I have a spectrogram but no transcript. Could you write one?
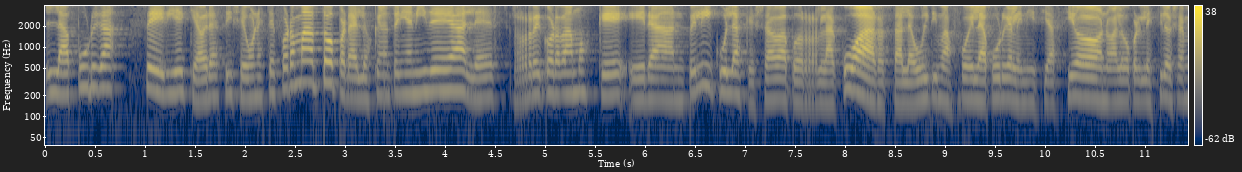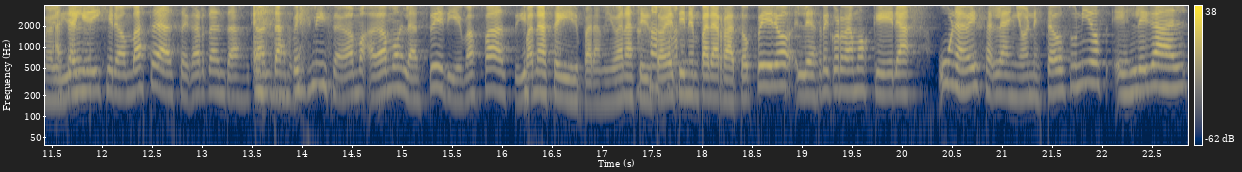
la Purga serie, que ahora sí llegó en este formato. Para los que no tenían idea, les recordamos que eran películas, que ya va por la cuarta. La última fue La Purga, la iniciación o algo por el estilo, ya me olvidé. Hasta que dijeron, basta de sacar tantas, tantas pelis, hagamos, hagamos la serie, más fácil. Van a seguir para mí, van a seguir, todavía tienen para rato. Pero les recordamos que era una vez al año en Estados Unidos, es legal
